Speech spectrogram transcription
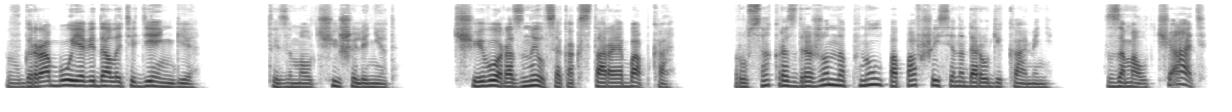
«В гробу я видал эти деньги». «Ты замолчишь или нет?» «Чего разнылся, как старая бабка?» Русак раздраженно пнул попавшийся на дороге камень. «Замолчать!»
